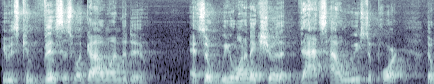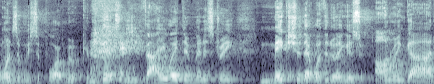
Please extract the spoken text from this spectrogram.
He was convinced this is what God wanted to do. And so we want to make sure that that's how we support the ones that we support. We're convinced. We evaluate their ministry, make sure that what they're doing is honoring God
